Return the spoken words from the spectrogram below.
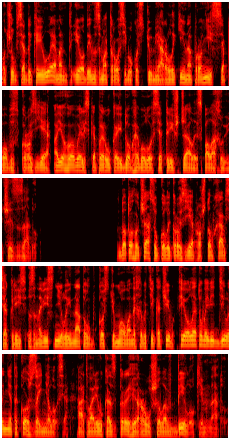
Почувся дикий лемент, і один з матросів у костюмі Арлекіна пронісся повз кроз'є, а його вельська перука і довге волосся тріщали, спалахуючи ззаду. До того часу, коли кроз'є проштовхався крізь знавіснілий натовп костюмованих втікачів, фіолетове відділення також зайнялося, а тварюка з криги рушила в білу кімнату.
